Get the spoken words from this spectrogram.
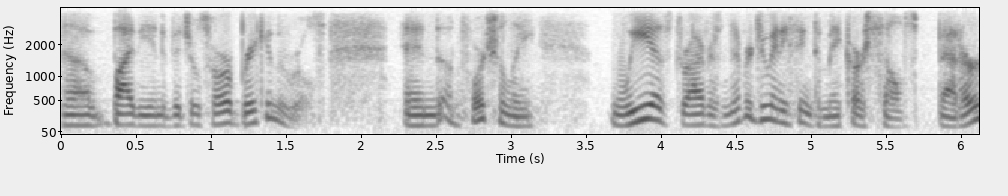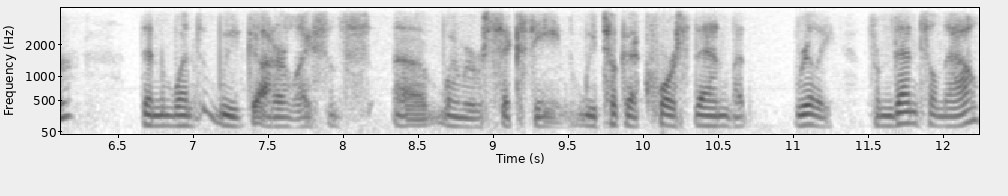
uh, by the individuals who are breaking the rules, and unfortunately, we as drivers never do anything to make ourselves better than when we got our license uh, when we were 16. We took that course then, but really from then till now,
